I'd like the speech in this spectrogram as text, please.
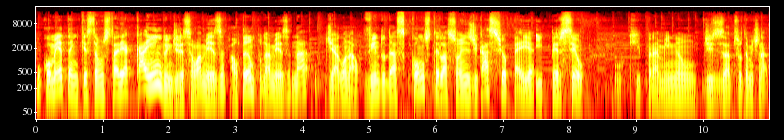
O cometa em questão estaria caindo em direção à mesa, ao tampo da mesa, na diagonal, vindo das constelações de Cassiopeia e Perseu, o que para mim não diz absolutamente nada.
